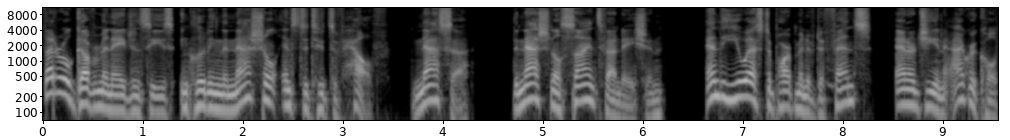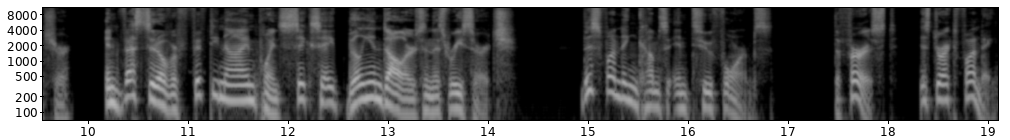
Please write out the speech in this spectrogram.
federal government agencies, including the National Institutes of Health, NASA, the National Science Foundation, and the U.S. Department of Defense, Energy, and Agriculture, invested over $59.68 billion in this research. This funding comes in two forms. The first is direct funding.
